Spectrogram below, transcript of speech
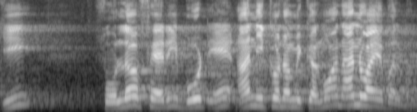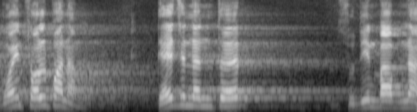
ki solar ferry boat e uneconomical mo and unviable mo goin solpanam तेज नंतर सुदीन बाब ना,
